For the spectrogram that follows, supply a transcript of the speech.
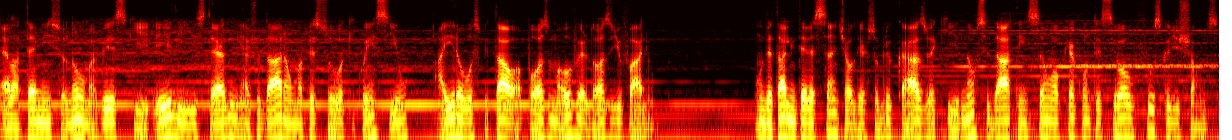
Ela até mencionou uma vez que ele e Sterling ajudaram uma pessoa que conheciam a ir ao hospital após uma overdose de Valium. Um detalhe interessante ao ler sobre o caso é que não se dá atenção ao que aconteceu ao Fusca de Jones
